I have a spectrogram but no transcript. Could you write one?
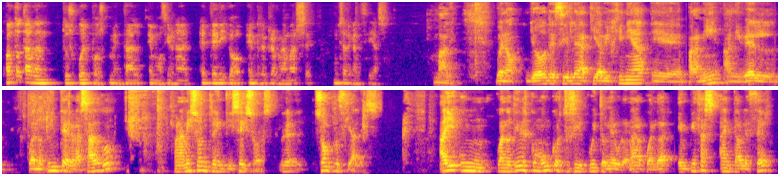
¿cuánto tardan tus cuerpos mental, emocional, etérico en reprogramarse? Muchas gracias. Vale. Bueno, yo decirle aquí a Virginia, eh, para mí, a nivel, cuando tú integras algo, para mí son 36 horas, son cruciales. Hay un, cuando tienes como un cortocircuito neuronal, cuando empiezas a establecer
